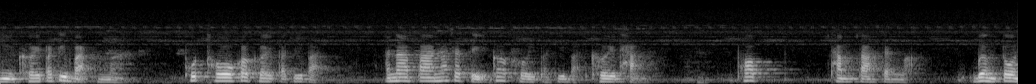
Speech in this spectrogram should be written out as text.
นี่เคยปฏิบัติมา พุทโธก็เคยปฏิบัติ อนาปานสติก็เคยปฏิบัติ เคยทำเพราะทำตามจังหวะ เบื้องต้น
